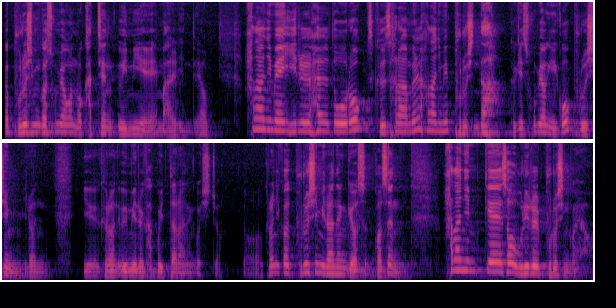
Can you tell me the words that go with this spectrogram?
그러니까 부르심과 소명은 뭐 같은 의미의 말인데요. 하나님의 일을 하도록 그 사람을 하나님이 부르신다. 그게 소명이고 부르심 이런 이- 그런 의미를 갖고 있다라는 것이죠. 어, 그러니까 부르심이라는 것- 것은 하나님께서 우리를 부르신 거예요.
